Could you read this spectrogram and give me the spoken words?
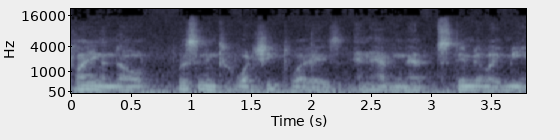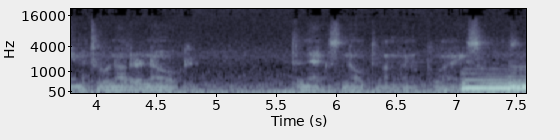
playing a note, listening to what she plays, and having that stimulate me into another note, the next note that I'm going to play. So.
